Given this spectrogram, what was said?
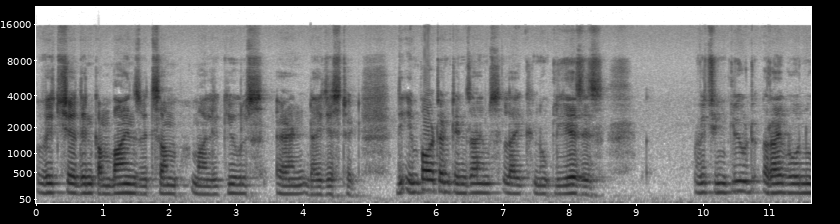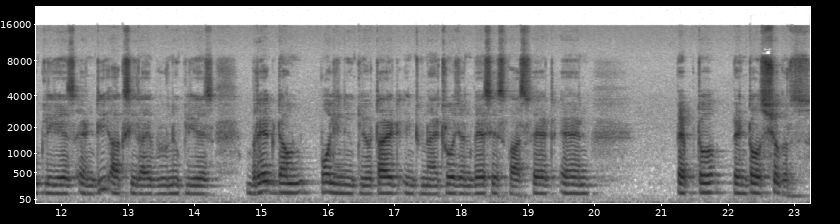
which uh, then combines with some molecules and digested. The important enzymes like nucleases which include ribonuclease and deoxyribonuclease break down polynucleotide into nitrogen bases phosphate and pentose sugars.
